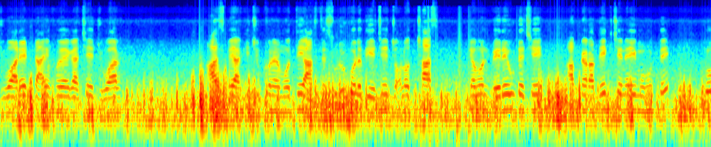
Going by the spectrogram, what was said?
জোয়ারের টাইম হয়ে গেছে, জোয়ার আসবে আর কিছুক্ষণের মধ্যেই আসতে শুরু করে দিয়েছে, জলোচ্ছ্বাস কেমন বেড়ে উঠেছে। আপনারা দেখছেন এই মুহূর্তে। তো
